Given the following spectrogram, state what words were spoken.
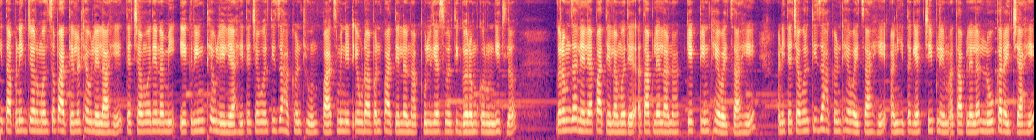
इथं आपण एक जर्मलचं पातेलं ठेवलेलं आहे. त्याच्यामध्ये ना मी एक रिंग ठेवलेली आहे. त्याच्यावरती झाकण ठेवून पाच मिनिट एवढं आपण पातेलं ना फुल गॅसवरती गरम करून घेतलं. गरम झालेल्या पातेलामध्ये आता आपल्याला ना केक टीन ठेवायचं आहे आणि त्याच्यावरती झाकण ठेवायचं आहे आणि इथं गॅसची फ्लेम आता आपल्याला लो करायची आहे.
